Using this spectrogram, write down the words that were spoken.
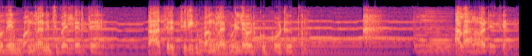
ఉదయం బంగ్లా నుంచి బయలుదేరితే రాత్రి తిరిగి బంగ్లాకు వెళ్ళే వరకు కోటు విప్పను అలా అలవాటైపోయింది.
